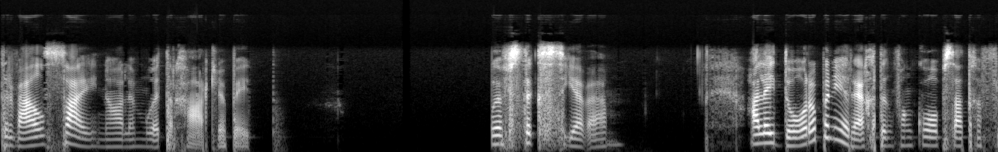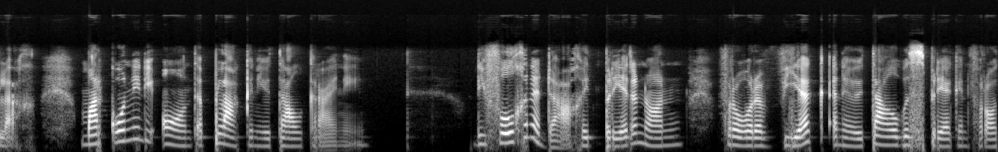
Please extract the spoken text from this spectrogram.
terwyl sy na hulle motor gehardloop het. Hoofstuk 7 Hulle het daarop in die rigting van Kaapstad gevlug, maar kon nie die aand 'n plek in die hotel kry nie. Die volgende dag het Bredenhan vir haar 'n week in 'n hotel bespreek en vir haar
